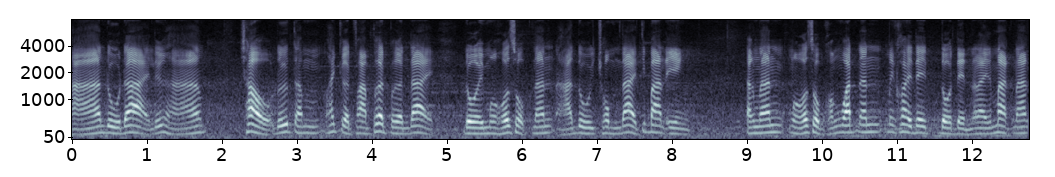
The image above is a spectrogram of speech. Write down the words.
หาดูได้หรือหาเช่าหรือทำให้เกิดความเพลิดเพลินได้ โดยโมโหสพนั้นหาดูชมได้ที่บ้านเอง ดังนั้นโมโหสพของวัดนั้นไม่ค่อยได้โดดเด่นอะไรมากนัก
